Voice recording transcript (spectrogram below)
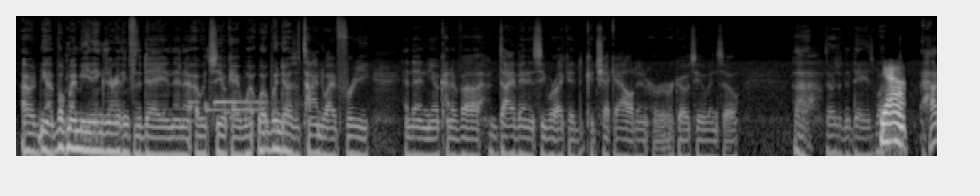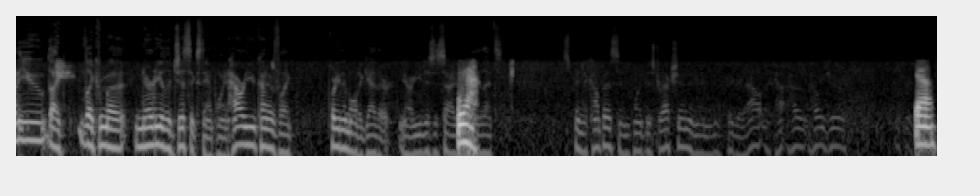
I would you know book my meetings and everything for the day, and then I would see okay what what windows of time do I have free and then you know kind of uh, dive in and see where I could could check out and or, or go to. And so uh, those are the days. But yeah. How do you like like from a nerdy logistics standpoint? How are you kind of like putting them all together? You know, you just decided, yeah. Hey, let's spin the compass and point this direction, and then we'll figure it out. Like how how, how is your, your yeah.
